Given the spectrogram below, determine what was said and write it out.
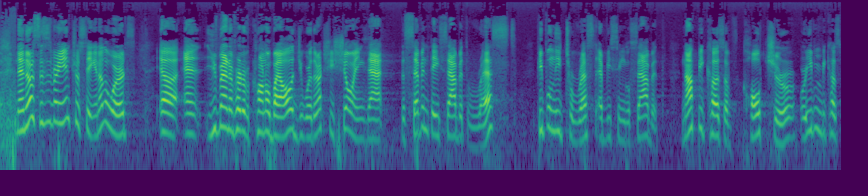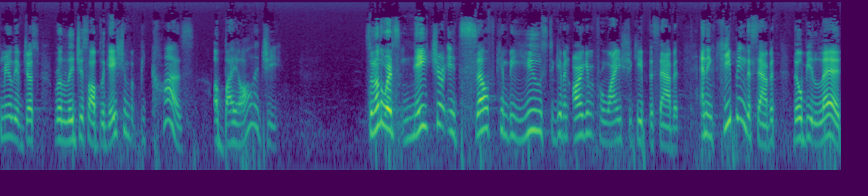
now, notice this is very interesting. In other words, uh, and you might have heard of chronobiology, where they're actually showing that the seventh day Sabbath rest, people need to rest every single Sabbath, not because of culture or even because merely of just religious obligation, but because of biology. So, in other words, nature itself can be used to give an argument for why you should keep the Sabbath. And in keeping the Sabbath, they'll be led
